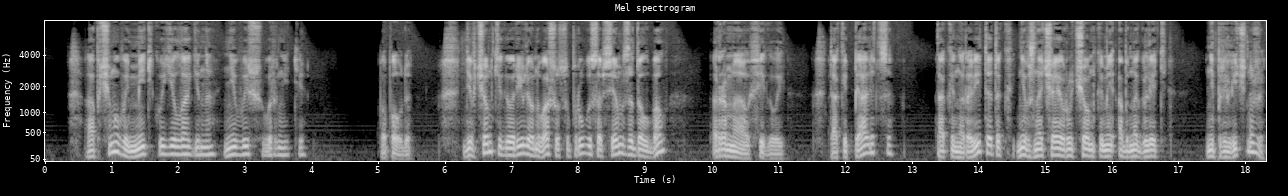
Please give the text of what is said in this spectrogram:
— а почему вы Митьку Елагина не вышвырнете? — По поводу. Девчонки говорили, он вашу супругу совсем задолбал, Ромео Фиговый. Так и пялится, так и норовит этак, невзначай ручонками обнаглеть. Неприлично же.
